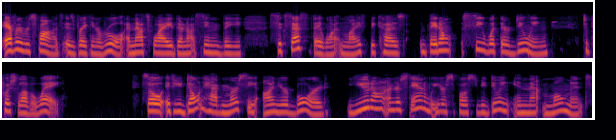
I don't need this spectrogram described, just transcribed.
Every response is breaking a rule, and that's why they're not seeing the success they want in life because they don't see what they're doing to push love away. So if you don't have mercy on your board, you don't understand what you're supposed to be doing in that moment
